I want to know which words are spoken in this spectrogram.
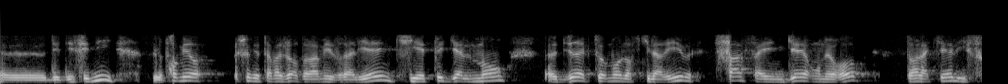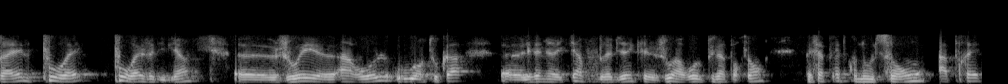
euh, des décennies le premier chef d'état-major de l'armée israélienne qui est également directement lorsqu'il arrive face à une guerre en Europe dans laquelle Israël pourrait pourrait, je dis bien, jouer un rôle, ou en tout cas, les Américains voudraient bien qu'elle joue un rôle plus important, mais ça peut-être que nous le saurons après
